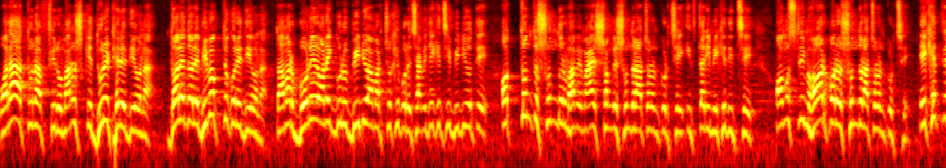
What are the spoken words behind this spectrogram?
ওয়ালা তুনাফিরু, মানুষকে দূরে ঠেলে দিও না। দলে দলে বিভক্ত করে দিও না। তো আমার বোনের অনেকগুলো ভিডিও আমার চোখে পড়েছে। আমি দেখেছি ভিডিওতে অত্যন্ত সুন্দরভাবে মায়ের সঙ্গে সুন্দর আচরণ করছে, ইফতারি মেখে দিচ্ছে, অমুসলিম হওয়ার পরেও সুন্দর আচরণ করছে। এক্ষেত্রে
